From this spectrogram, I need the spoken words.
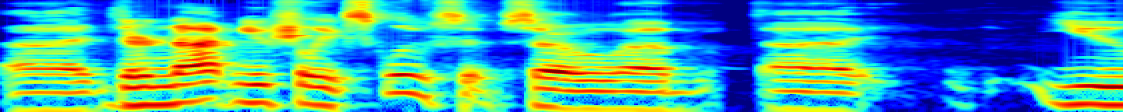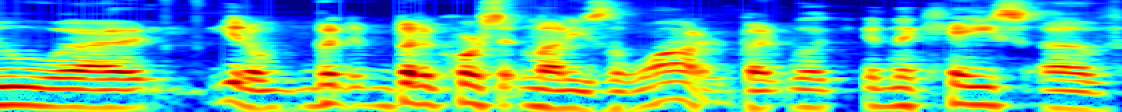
Uh, they're not mutually exclusive. So um, uh, you uh, you know, but but of course it muddies the water. But look, in the case of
